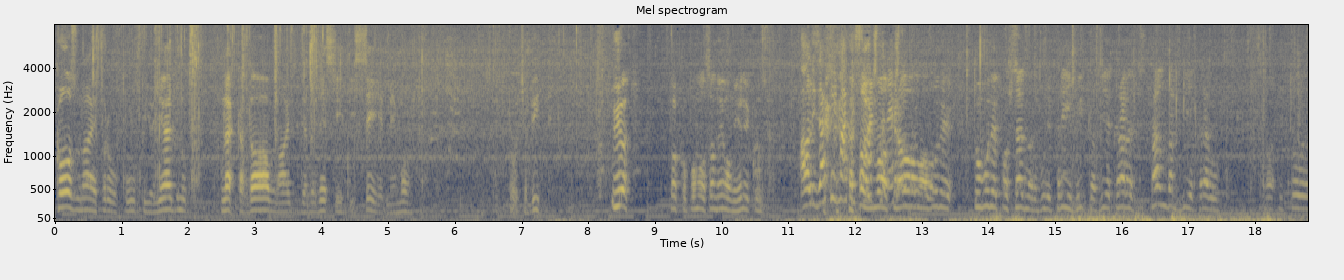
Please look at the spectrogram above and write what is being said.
Kozu najprvo kupio jednu, nekad davno, ajde, 97. možda. To će biti. I eto, tako pomalo sam nemam jedne koze. Ali zato imate svašta Ima nešto krava, drugo. bude, tu bude po sedmar, bude tri bika, dvije krave, standard dvije krave. To je.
